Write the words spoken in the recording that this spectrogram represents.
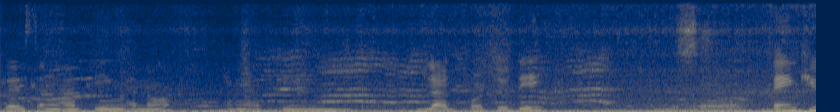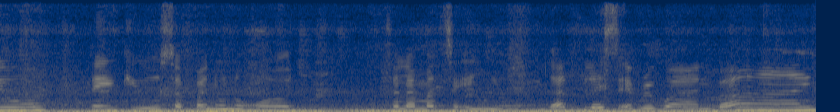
guys, ang ating, ano, ang ating vlog for today. So, thank you. Thank you sa panunood. Salamat sa inyo. God bless everyone. Bye!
